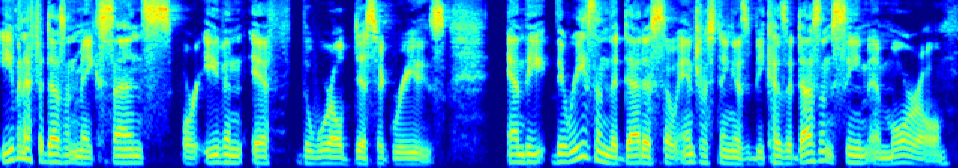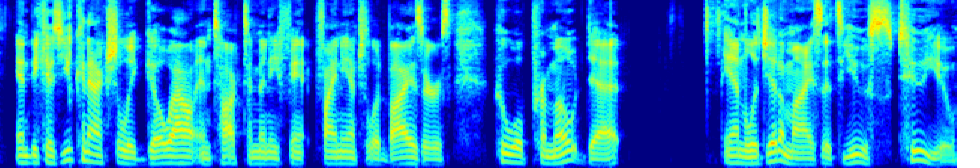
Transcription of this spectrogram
even if it doesn't make sense or even if the world disagrees. And the, the reason the debt is so interesting is because it doesn't seem immoral and because you can actually go out and talk to many fa- financial advisors who will promote debt and legitimize its use to you.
